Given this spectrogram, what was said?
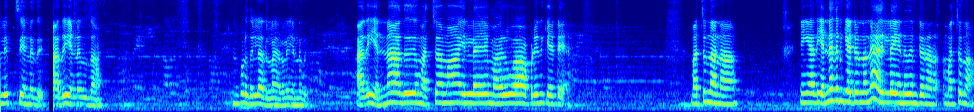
லிப்ஸ் என்னது? அது என்னது தான் உங்களுது இல்லை அதெல்லாம் அதெல்லாம் என்னது? அது என்ன அது மச்சமா இல்லை மருவா அப்படின்னு கேட்டேன். மச்சம்தாண்ணா நீங்கள் அது என்னதுன்னு கேட்டோன்னே அது இல்லை என்னதுன்ட்டு நான். மச்சம்தான்.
